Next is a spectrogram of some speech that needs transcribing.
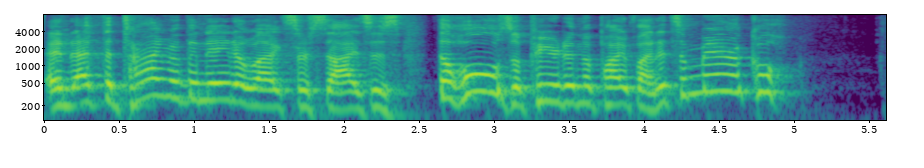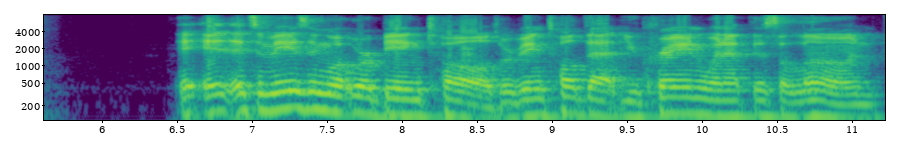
And at the time of the NATO exercises, the holes appeared in the pipeline. It's a miracle. It, it's amazing what we're being told. We're being told that Ukraine went at this alone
